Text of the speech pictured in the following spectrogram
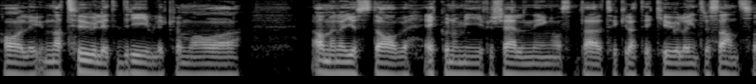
och li- naturligt driv liksom och ja, men just av ekonomi, försäljning och sånt där. Tycker att det är kul och intressant så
